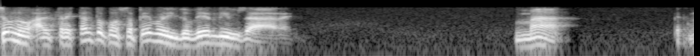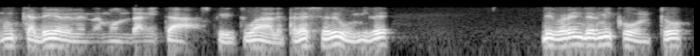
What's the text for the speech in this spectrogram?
Sono altrettanto consapevole di doverli usare, ma per non cadere nella mondanità spirituale, per essere umile, devo rendermi conto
